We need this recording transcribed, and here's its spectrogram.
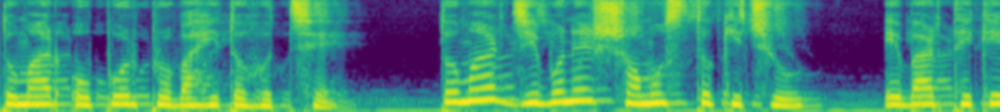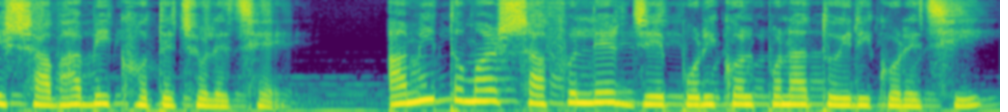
তোমার ওপর প্রবাহিত হচ্ছে। তোমার জীবনের সমস্ত কিছু এবার থেকে স্বাভাবিক হতে চলেছে। আমি তোমার সাফল্যের যে পরিকল্পনা তৈরি করেছি,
